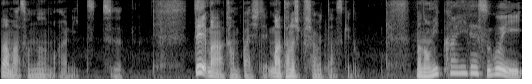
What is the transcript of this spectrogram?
まあまあ、そんなのもありつつ。で、まあ、乾杯して、まあ楽しく喋ったんですけど。まあ飲み会ですごい、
